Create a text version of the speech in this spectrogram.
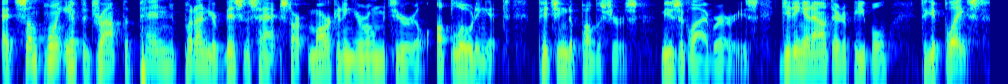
at some point you have to drop the pen, put on your business hat, and start marketing your own material, uploading it, pitching to publishers, music libraries, getting it out there to people to get placed.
